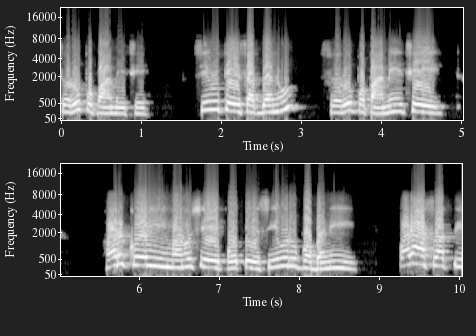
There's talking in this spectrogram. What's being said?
સ્વરૂપ પામે છે. શિવ તે શબ્દનું સ્વરૂપ પામે છે. હર કોઈ મનુષ્ય પોતે શિવરૂપ બની પરાશક્તિ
